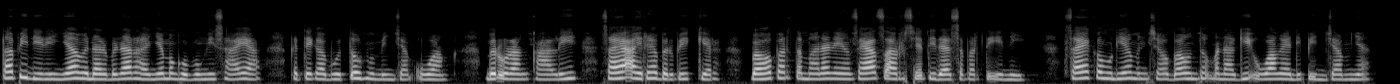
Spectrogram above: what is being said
tapi dirinya benar-benar hanya menghubungi saya ketika butuh meminjam uang. Berulang kali saya akhirnya berpikir bahwa pertemanan yang sehat seharusnya tidak seperti ini. Saya kemudian mencoba untuk menagih uang yang dipinjamnya.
